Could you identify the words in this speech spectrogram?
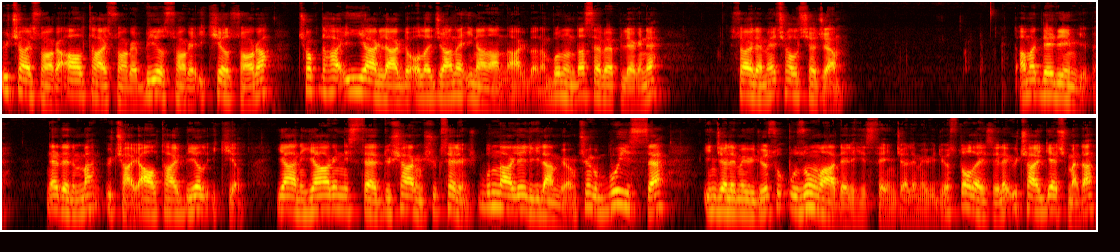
3 ay sonra, 6 ay sonra, 1 yıl sonra, 2 yıl sonra çok daha iyi yerlerde olacağına inananlardanım. Bunun da sebeplerini söylemeye çalışacağım. Ama dediğim gibi. Ne dedim ben? 3 ay, 6 ay, 1 yıl, 2 yıl. Yani yarın hisse düşermiş, yükselirmiş. Bunlarla ilgilenmiyorum. Çünkü bu hisse inceleme videosu uzun vadeli hisse inceleme videosu. Dolayısıyla 3 ay geçmeden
